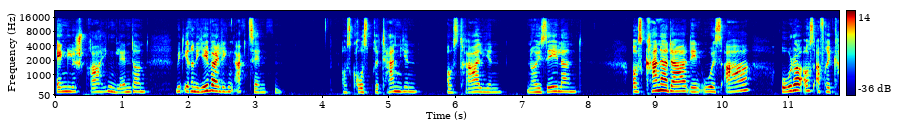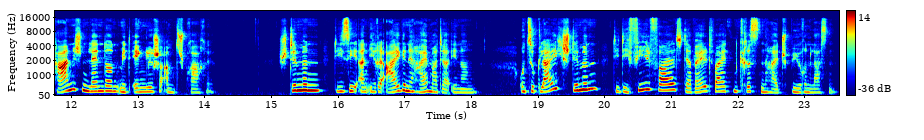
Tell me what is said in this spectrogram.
englischsprachigen Ländern mit ihren jeweiligen Akzenten. Aus Großbritannien, Australien, Neuseeland, aus Kanada, den USA oder aus afrikanischen Ländern mit englischer Amtssprache. Stimmen, die sie an ihre eigene Heimat erinnern und zugleich Stimmen, die die Vielfalt der weltweiten Christenheit spüren lassen.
